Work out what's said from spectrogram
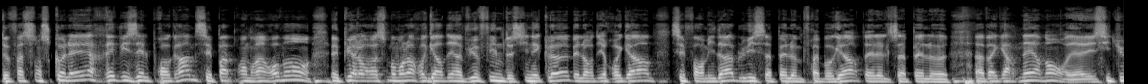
de façon scolaire, réviser le programme, c'est pas prendre un roman et puis alors à ce moment-là regarder un vieux film de ciné club et leur dire regarde, c'est formidable, lui il s'appelle Humphrey Bogart, elle elle s'appelle euh, Ava Gardner. Non, euh, si tu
